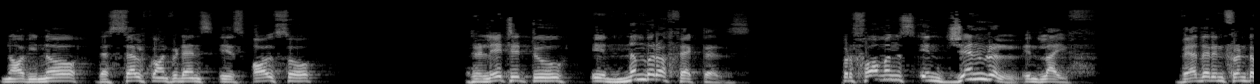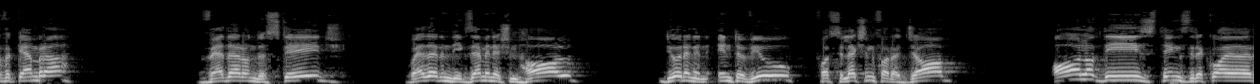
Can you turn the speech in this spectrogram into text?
Now we know that self-confidence is also related to a number of factors. Performance in general in life whether front of a camera whether on the stage whether in the examination hall during an interview for selection for a job all of these require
